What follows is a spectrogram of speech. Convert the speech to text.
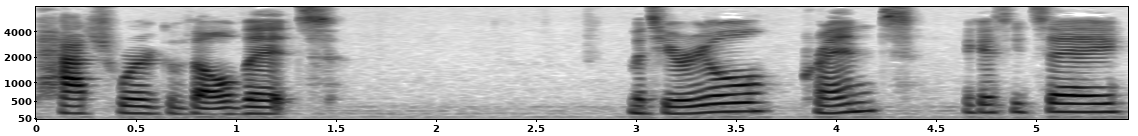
patchwork velvet material, print, I guess you'd say.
